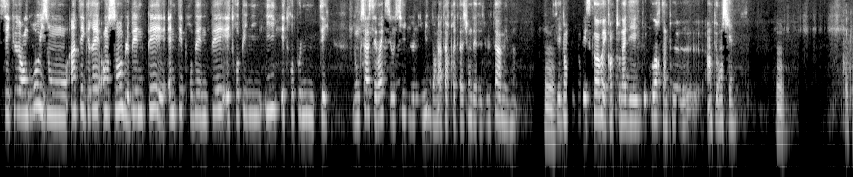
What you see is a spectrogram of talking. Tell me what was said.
c'est qu'en gros, ils ont intégré ensemble BNP et NT pro BNP et tropénie et troponine-T. Donc ça, c'est vrai que c'est aussi une limite dans l'interprétation des résultats, mais bon, hmm. c'est dans, les scores et quand on a des, cohortes un peu, un peu anciennes. Hmm. Ok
